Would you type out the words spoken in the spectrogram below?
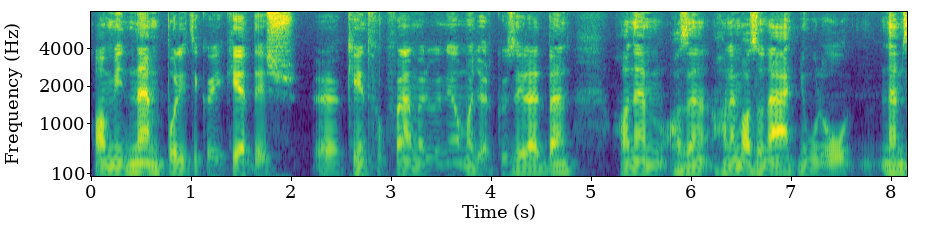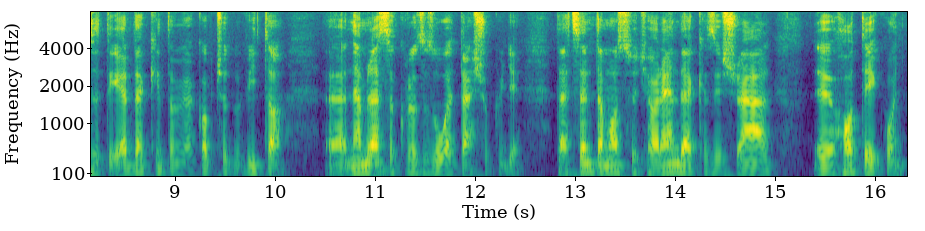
ami nem politikai kérdésként fog felmerülni a magyar közéletben, hanem, azon, hanem azon átnyúló nemzeti érdekként, amivel kapcsolatban vita nem lesz, akkor az az oltások ügye. Tehát szerintem az, hogyha a rendelkezésre áll hatékony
